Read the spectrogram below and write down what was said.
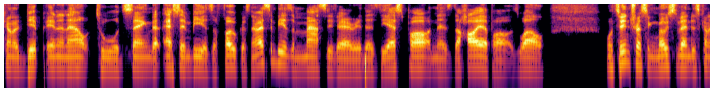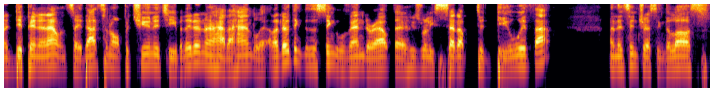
kind of dip in and out towards saying that SMB is a focus. Now, SMB is a massive area. There's the S part and there's the higher part as well. What's interesting, most vendors kind of dip in and out and say that's an opportunity, but they don't know how to handle it. And I don't think there's a single vendor out there who's really set up to deal with that. And it's interesting, the last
